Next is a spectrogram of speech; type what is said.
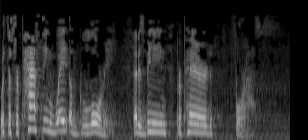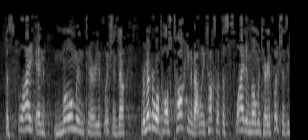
with the surpassing weight of glory that is being prepared for us. The slight and momentary afflictions. Now, remember what Paul's talking about when he talks about the slight and momentary afflictions. He,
